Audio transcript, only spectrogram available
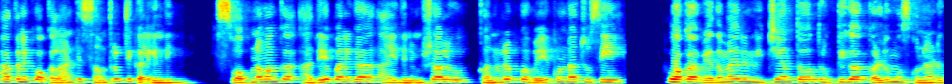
అతనికి ఒకలాంటి సంతృప్తి కలిగింది. స్వప్నవంక అదే పనిగా ఐదు నిమిషాలు కనురెప్ప వేయకుండా చూసి ఒక విధమైన నిశ్చయంతో తృప్తిగా కళ్ళు మూసుకున్నాడు.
